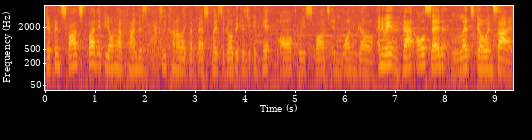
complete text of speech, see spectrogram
different spots but if you don't have time this is actually kind of like the best place to go because you can hit all three spots in one go. Anyway that all said let's go inside.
